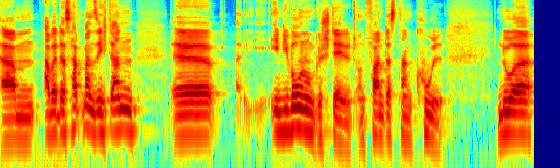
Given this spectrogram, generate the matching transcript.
ähm, aber das hat man sich dann äh, in die Wohnung gestellt und fand das dann cool. Nur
